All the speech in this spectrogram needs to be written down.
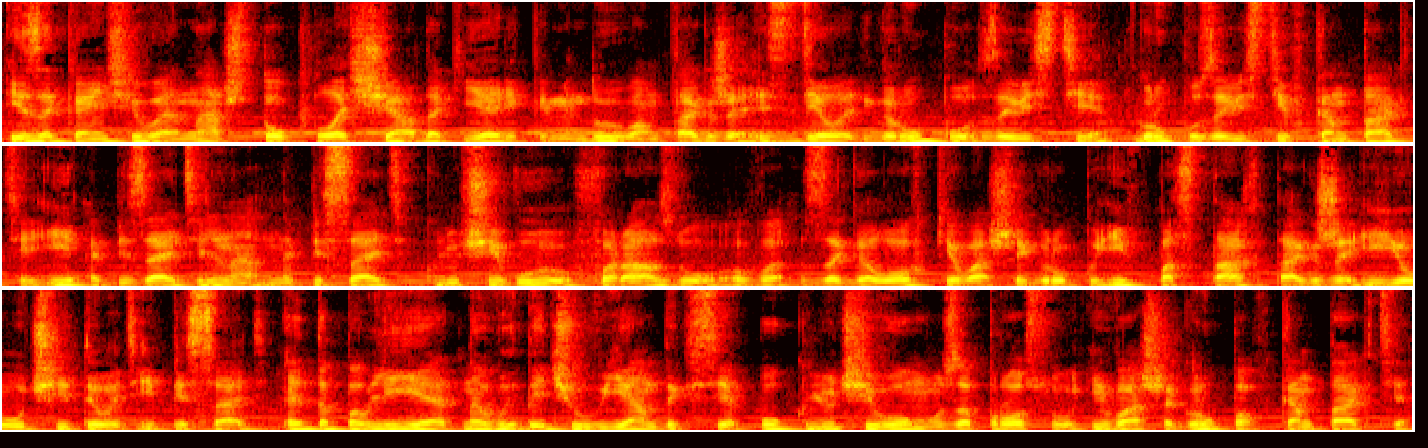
И заканчивая наш топ площадок, я рекомендую вам также сделать группу завести. Группу завести ВКонтакте и обязательно написать ключевую фразу в заголовке вашей группы и в постах также ее учитывать и писать. Это повлияет на выдачу в Яндексе по ключевому запросу и ваша группа ВКонтакте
